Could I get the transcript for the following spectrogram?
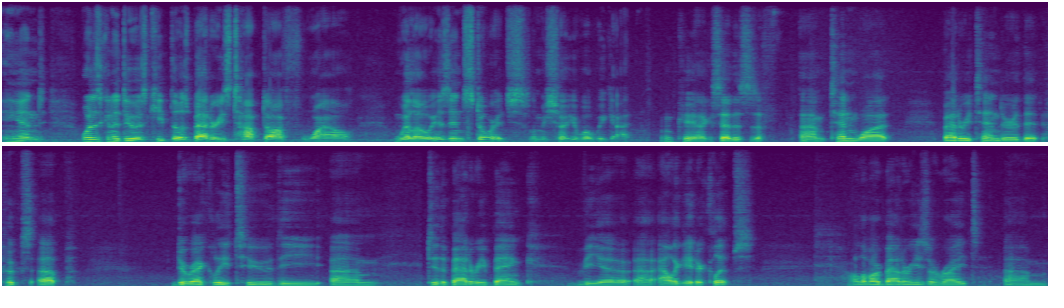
and what it's going to do is keep those batteries topped off while Willow is in storage. Let me show you what we got. Okay, like I said, this is a um, 10 watt battery tender that hooks up directly to the um, to the battery bank via uh, alligator clips. All of our batteries are right um,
